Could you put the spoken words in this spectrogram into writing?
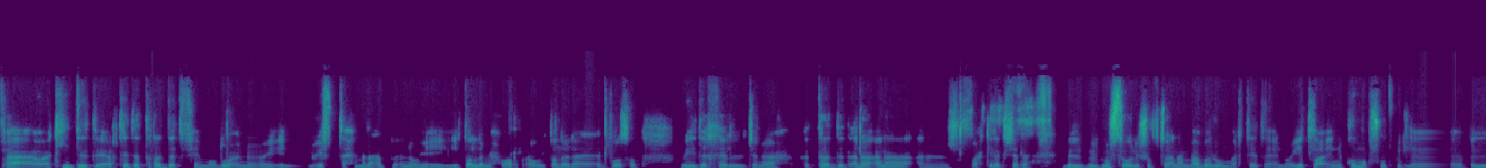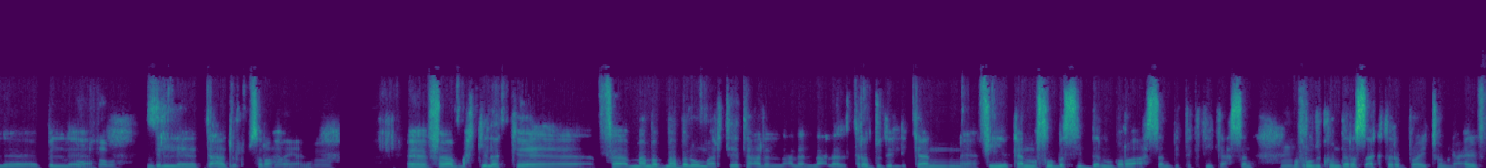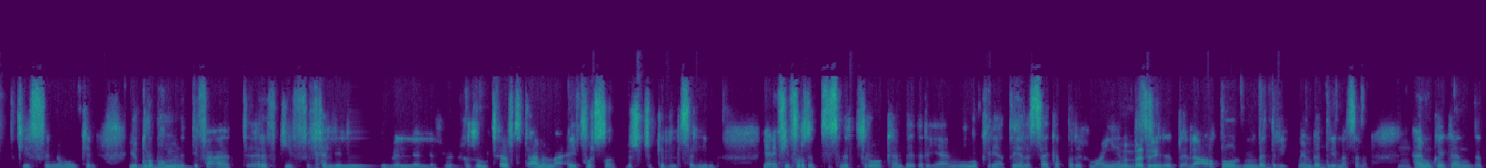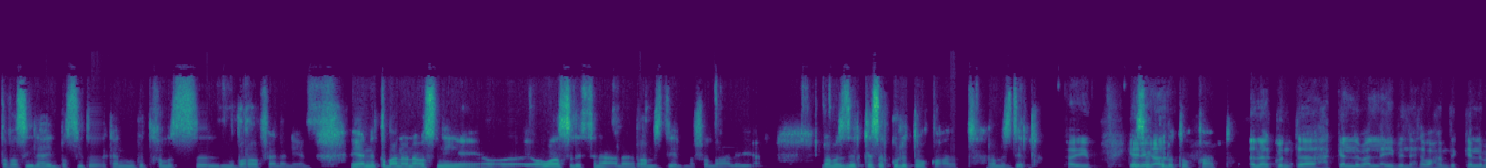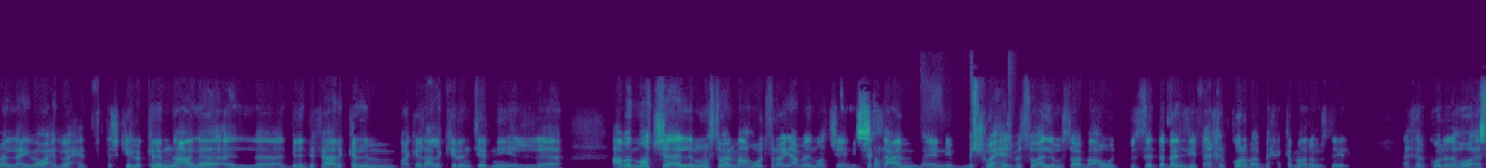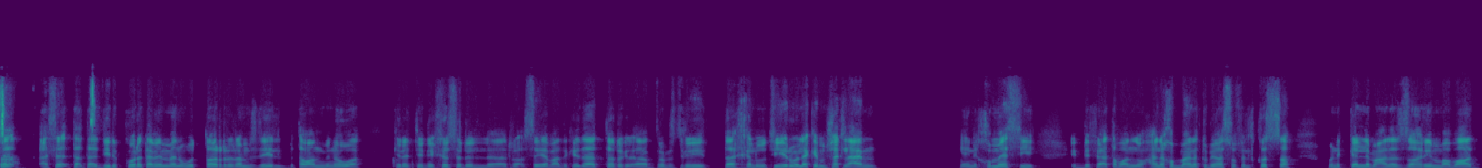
فأكيد أرتيتا تردد في موضوع إنه إنه يفتح الملعب إنه يطلع محور أو يطلع لاعب وسط ويدخل جناح. تردد. أنا أنا أنا شوف أحكي لك شيء بالمستوى اللي شفته أنا ما بلوم أرتيتا إنه يطلع إنه يكون مبسوط بال بال بال بالتعادل بصراحة يعني. آه، فبحكي لك آه، فما ما بلوم أرتيتا على على على التردد اللي كان فيه. كان المفروض بس يبدأ المباراة أحسن بالتكتيك أحسن. المفروض يكون درس أكثر برايتون عرف كيف إنه ممكن يضربهم من الدفاعات عرف كيف يخلي الهجوم تعرف تتعامل مع أي فرصة بشكل سليم. يعني في فرصة سميث رو كان بيقدر يعني ممكن يعطيها للساكا بطريقة معينة من بدري. على طول من بدري من بدري مثلا. مم. هاي ممكن كان التفاصيل هاي البسيطة كان ممكن تخلص المباراة فعلا يعني. يعني طبعا أنا اثني واصل الثناء على رامزديل ما شاء الله عليه يعني. رامزديل كسر كل التوقعات رامزديل طيب. كسر يعني كل التوقعات. أنا كنت هتكلم على اللعيبه اللي إحنا طبعا بنتكلم عن اللعيبة واحد واحد في التشكيل واتكلمنا على ال- البين الدفاع هنتكلم بعد كده على كيرن تيرني اللي عمل ماتش أقل من مستواه المعهود في رأيي عمل ماتش يعني بشكل صح. عام يعني مش وحش بس هو أقل من مستواه المعهود بالذات ده بان لي في آخر كورة بقى بنتكلم عن رامزديل آخر كورة اللي هو أساء. أساء تقدير الكورة تماما واضطر رامزديل طبعا من هو كيرن تيرني خسر ال- الرأسية بعد كده اضطر رامزديل يتدخل ويطير ولكن بشكل عام يعني خماسي الدفاع طبعا لو هناخد معانا تومياسو في القصة ونتكلم على الظهيرين مع بعض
